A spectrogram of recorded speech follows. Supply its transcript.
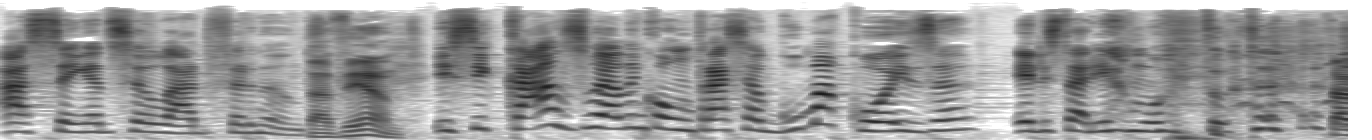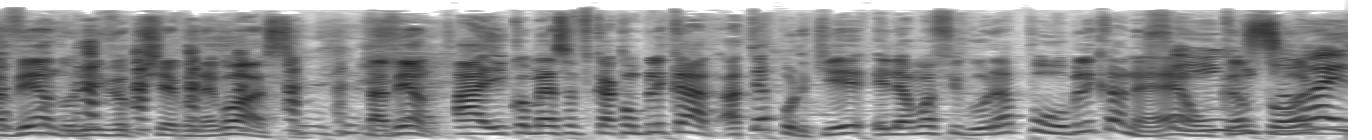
a senha do celular do Fernando. Tá vendo? E se caso ela encontrasse alguma coisa, ele estaria morto. Tá vendo o nível que chega o negócio? Tá vendo? Aí começa a ficar complicado. Até porque ele é uma figura pública, né? é um Sim, cantor. dois,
